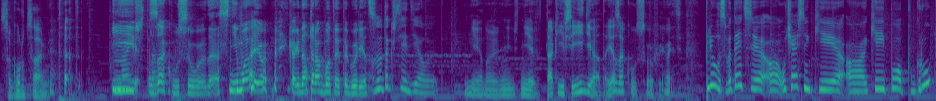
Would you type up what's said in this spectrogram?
с огурцами. Ну И и что? закусываю, да. Снимаю, когда отработает огурец. Ну так все делают. Не, ну не, не, так и все едят, а я закусываю, понимаете. Плюс вот эти э, участники э, кей-поп групп,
